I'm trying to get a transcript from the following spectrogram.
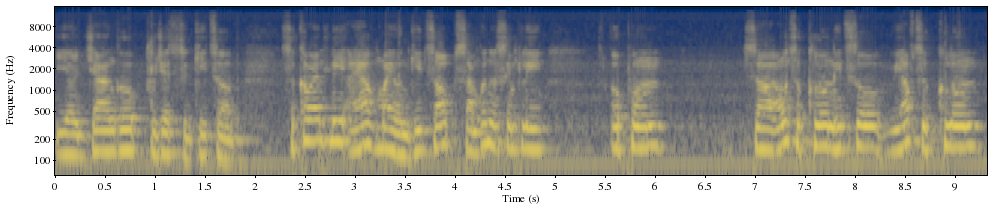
your django project to github so currently I have mine on github so I'm going to simply open. So I want to clone it. So we have to clone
